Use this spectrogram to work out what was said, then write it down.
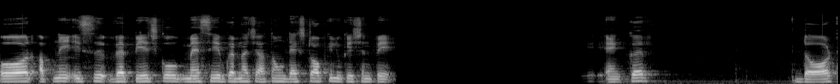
और अपने इस वेब पेज को मैं सेव करना चाहता हूँ डेस्कटॉप की लोकेशन पे। Anchor dot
